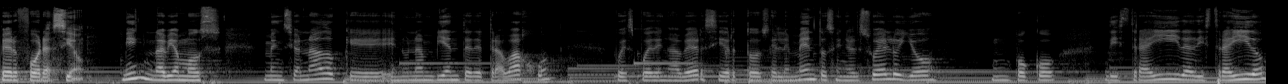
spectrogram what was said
perforación. Bien, habíamos mencionado que en un ambiente de trabajo pues pueden haber ciertos elementos en el suelo y yo un poco distraída, distraído,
